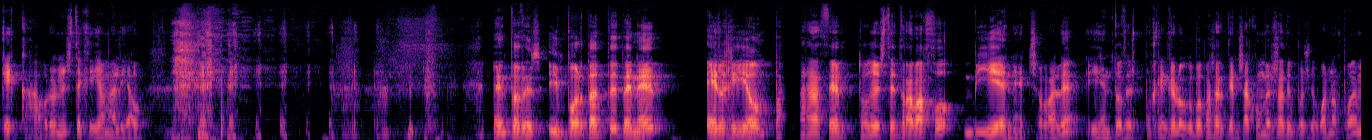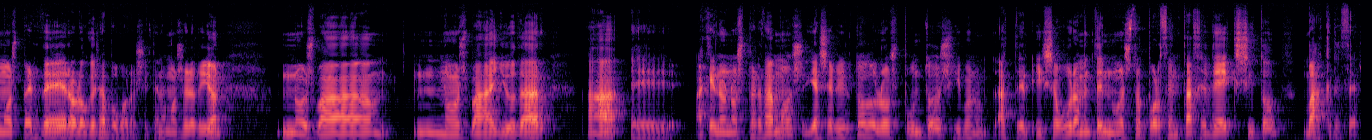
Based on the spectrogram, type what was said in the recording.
qué cabrón este que ya me ha liado. Entonces, importante tener el guion para hacer todo este trabajo bien hecho, ¿vale? Y entonces, porque ¿qué es lo que puede pasar? Que en esa conversación, pues igual nos podemos perder o lo que sea, pues bueno, si tenemos el guion, nos va, nos va a ayudar a, eh, a que no nos perdamos y a seguir todos los puntos y bueno, y seguramente nuestro porcentaje de éxito va a crecer.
